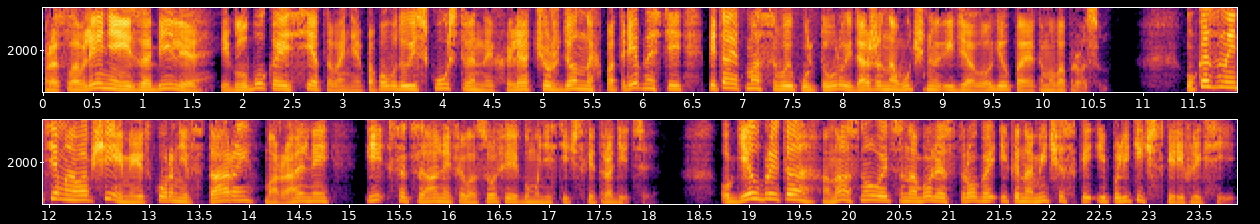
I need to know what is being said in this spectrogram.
Прославление изобилия и глубокое сетование по поводу искусственных или отчужденных потребностей питает массовую культуру и даже научную идеологию по этому вопросу. Указанная тема вообще имеет корни в старой, моральной и социальной философии гуманистической традиции. У Гелбрейта она основывается на более строгой экономической и политической рефлексии.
